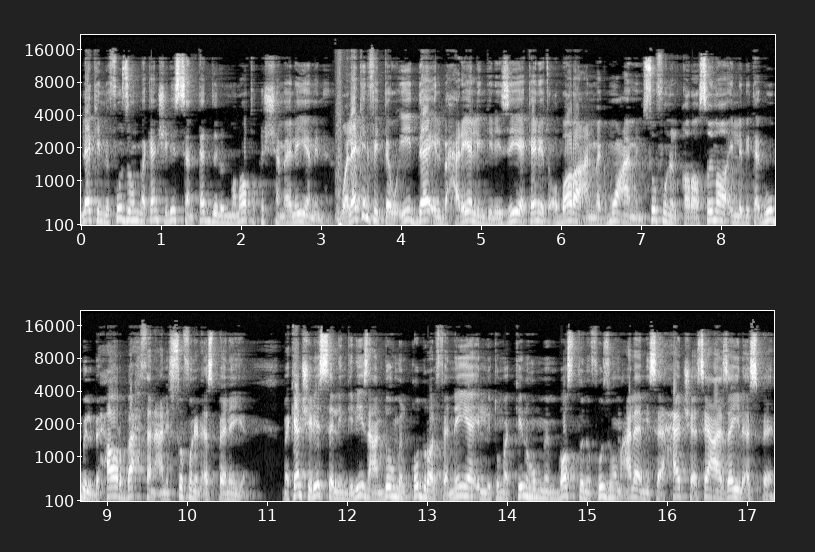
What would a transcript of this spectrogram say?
لكن نفوذهم ما كانش لسه امتد للمناطق الشمالية منها. ولكن في التوقيت ده البحرية الإنجليزية كانت عبارة عن مجموعة من سفن القراصنة اللي بتجوب البحار بحثا عن السفن الأسبانية. ما كانش لسه الإنجليز عندهم القدرة الفنية اللي تمكنهم من بسط نفوذهم على مساحات شاسعة زي الأسبان.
